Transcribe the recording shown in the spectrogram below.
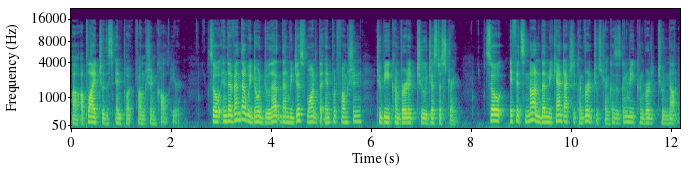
uh, apply to this input function call here. So in the event that we don't do that, then we just want the input function to be converted to just a string. So if it's none, then we can't actually convert it to string because it's going to be converted to none.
